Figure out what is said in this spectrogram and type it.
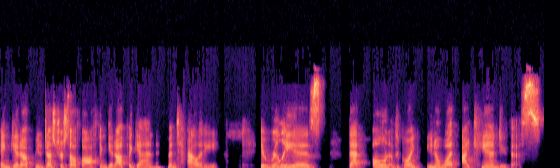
and get up, you know, dust yourself off and get up again mentality. It really is that own of going, you know what, I can do this.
